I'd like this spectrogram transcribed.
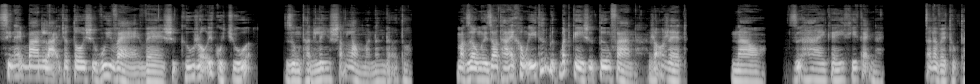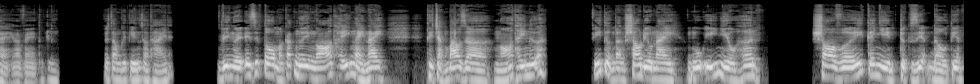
Xin hãy ban lại cho tôi sự vui vẻ về sự cứu rỗi của Chúa, dùng thần linh sẵn lòng mà nâng đỡ tôi. Mặc dầu người Do Thái không ý thức được bất kỳ sự tương phản rõ rệt nào giữa hai cái khía cạnh này, đó là về thuộc thể và về thuộc linh. Trong cái tiếng Do Thái đấy. Vì người Egypto mà các ngươi ngó thấy ngày nay thì chẳng bao giờ ngó thấy nữa. Ý tưởng đằng sau điều này ngụ ý nhiều hơn so với cái nhìn trực diện đầu tiên.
